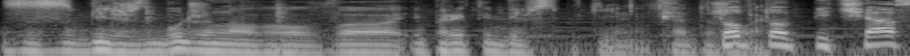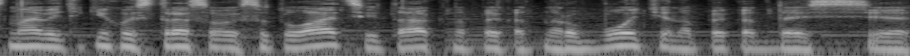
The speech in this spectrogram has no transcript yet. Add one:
з більш збудженого в і перейти більш спокійний. Це дуже легко. Тобто під час навіть якихось стресових ситуацій, так, наприклад, на роботі, наприклад, десь е,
